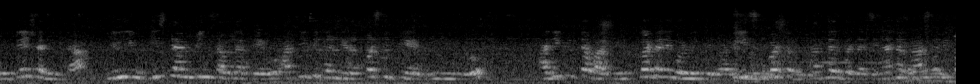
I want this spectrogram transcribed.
ಉದ್ದೇಶದಿಂದ ಇಲ್ಲಿ ಈ ಸ್ಟ್ಯಾಂಪಿಂಗ್ ಸೌಲಭ್ಯವು ಅತಿಥಿ ಗಣ್ಯರ ಉಪಸ್ಥಿತಿಯಲ್ಲಿ ಇಂದು ಅಧಿಕೃತವಾಗಿ ಉದ್ಘಾಟನೆಗೊಳ್ಳುತ್ತಿರುವ ಈ ಶುಭ ಸಂದರ್ಭದಲ್ಲಿ ನನ್ನ ಪ್ರಾಥಮಿಕ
